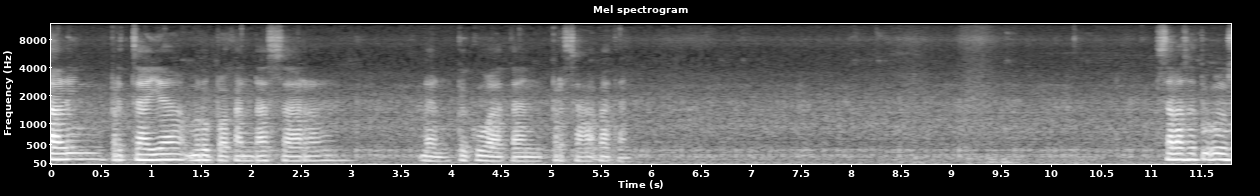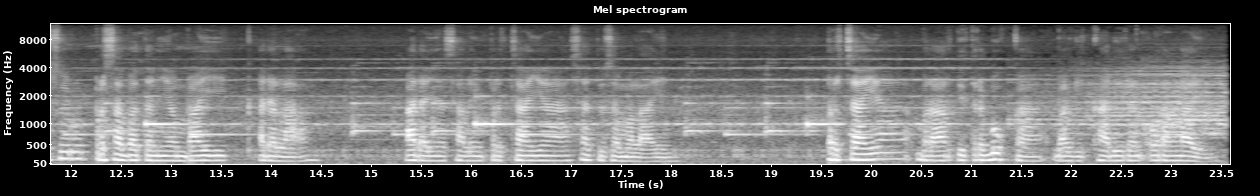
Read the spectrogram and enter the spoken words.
Saling percaya merupakan dasar dan kekuatan persahabatan. Salah satu unsur persahabatan yang baik adalah adanya saling percaya satu sama lain. Percaya berarti terbuka bagi kehadiran orang lain.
